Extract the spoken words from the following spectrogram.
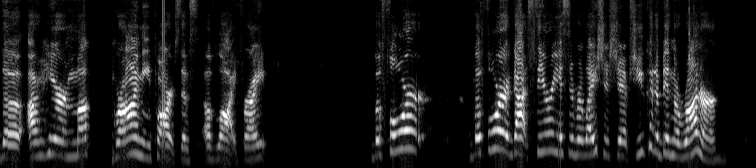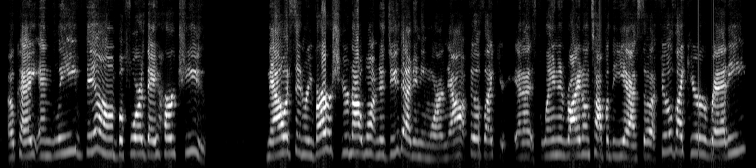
The I hear muck grimy parts of, of life, right? Before before it got serious in relationships, you could have been the runner, okay, and leave them before they hurt you. Now it's in reverse. You're not wanting to do that anymore. Now it feels like you're, and it's landing right on top of the yes. So it feels like you're ready.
